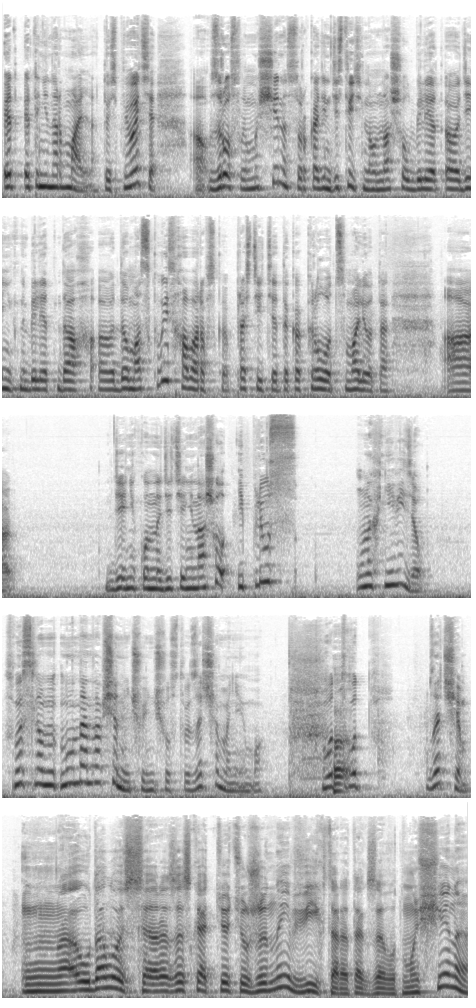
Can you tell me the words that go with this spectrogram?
это, это ненормально. То есть, понимаете, а, взрослый мужчина, 41, действительно, он нашел билет, э, денег на билет до, до Москвы из Хабаровска, простите, это как крыло от самолета, а денег он на детей не нашел, и плюс он их не видел. В смысле, он, ну, наверное, вообще ничего не чувствует. Зачем они ему? Вот, а... вот Зачем? Удалось разыскать тетю жены, Виктора, так зовут мужчина.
